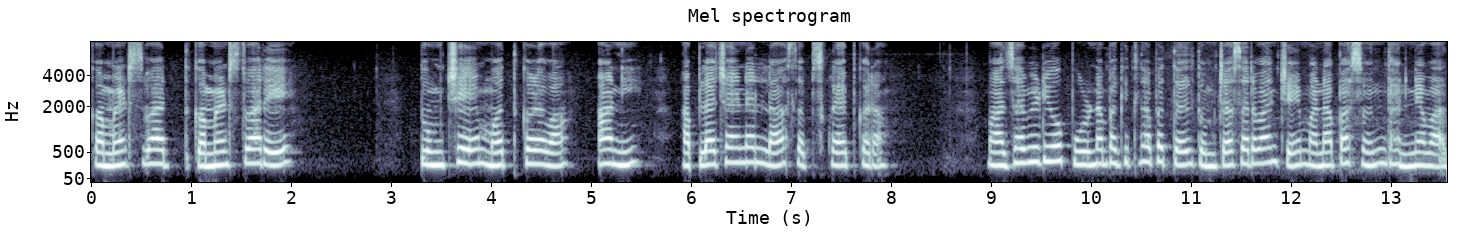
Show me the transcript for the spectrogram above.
कमेंट्सवा कमेंट्सद्वारे तुमचे मत कळवा आणि आपल्या चॅनलला सबस्क्राईब करा. माझा व्हिडिओ पूर्ण बघितल्याबद्दल तुमच्या सर्वांचे मनापासून धन्यवाद.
